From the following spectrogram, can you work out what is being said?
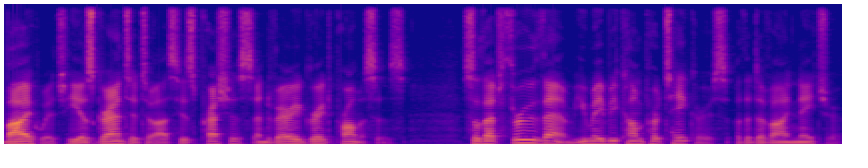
by which He has granted to us His precious and very great promises so that through them you may become partakers of the divine nature,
